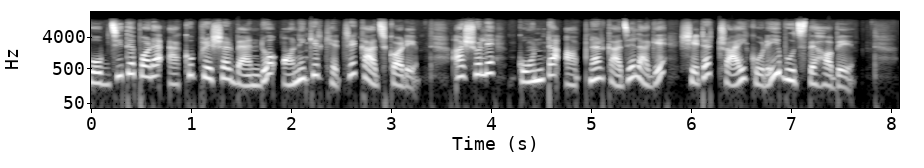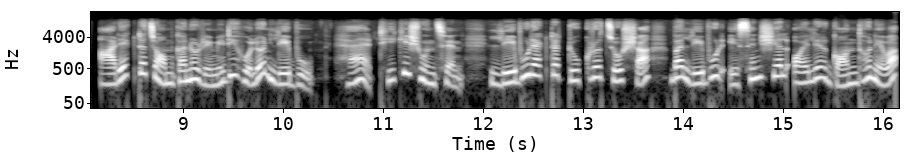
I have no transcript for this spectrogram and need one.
কবজিতে পড়া অ্যাকুপ্রেশার ব্যান্ডও অনেকের ক্ষেত্রে কাজ করে। আসলে কোনটা আপনার কাজে লাগে সেটা ট্রাই করেই বুঝতে হবে। আরেকটা চমকানো রেমেডি হলো লেবু। হ্যাঁ ঠিকই শুনছেন। লেবুর একটা টুকরো চোষা বা লেবুর এসেনশিয়াল অয়েলের গন্ধ নেওয়া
